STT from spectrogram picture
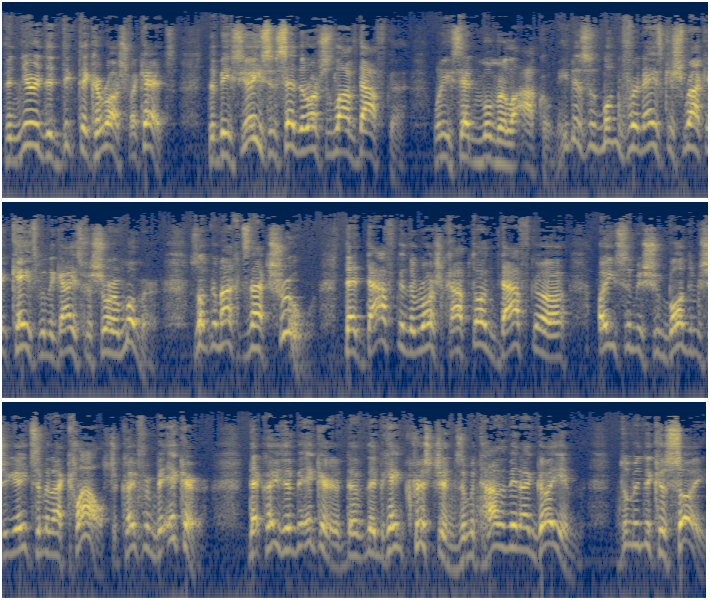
The near the dikte karosh. The Beis Yosef said the Rosh is lav dafka when he said mummer la'akum. He just was looking for an Eis Kishmaka case where the guy's for sure a mummer. Zok it's not true. That dafka the Rosh chapped on, dafka oisim mishubodim sheyetzim in aklal, shekayfim be'ikr. That kayfim be'ikr, they became Christians, and mitamim in agoyim, dumid the kasoy.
